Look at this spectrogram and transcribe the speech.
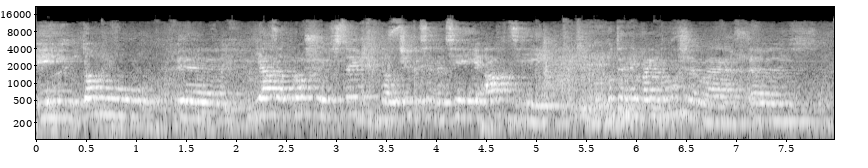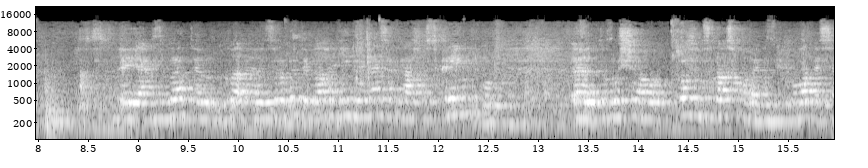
І тому е, я запрошую всіх долучитися до цієї акції, бути небайдужими, е, е, як зробити, е, зробити благодійний внесок нашу скриньку, тому що кожен з нас повинен піклуватися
